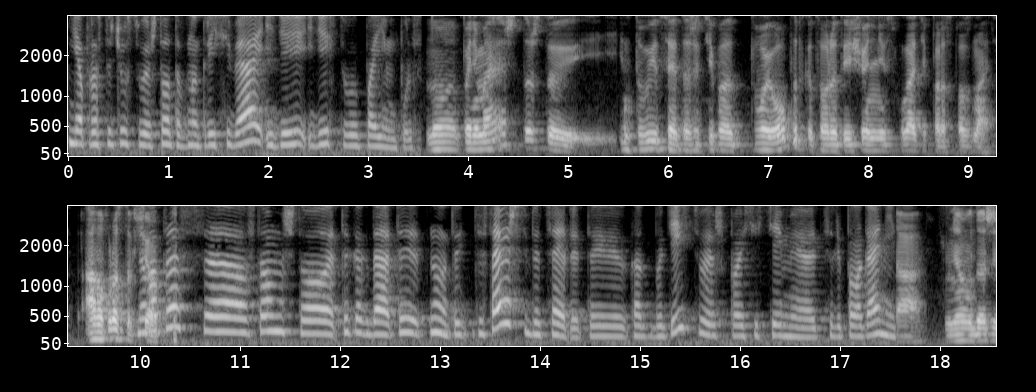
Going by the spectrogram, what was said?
я просто чувствую что-то внутри внутри себя и, де- и действую по импульсу. Но понимаешь то, что интуиция это же типа твой опыт, который ты еще не смогла типа распознать. А вопрос-то в чем? Но вопрос э, в том, что ты когда ты ну ты, ты ставишь себе цели, ты как бы действуешь по системе целеполаганий. Да. У меня вот даже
